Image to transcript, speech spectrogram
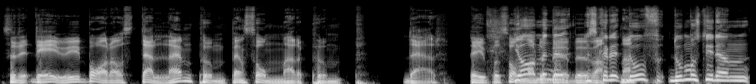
Så det, det är ju bara att ställa en pump, en sommarpump där. Det är ju på sommaren Ja, du men behöver det, det, vattna. då, då måste ju den...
